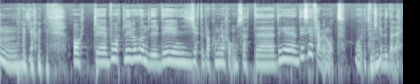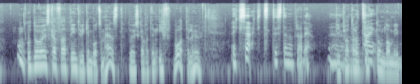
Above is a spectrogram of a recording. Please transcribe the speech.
mm, ja. och båtliv och hundliv det är ju en jättebra kombination så att, det, det ser jag fram emot att utforska Mm. vidare. Och du har ju skaffat, det är inte vilken båt som helst, du har ju skaffat en if-båt, eller hur? Exakt, det stämmer bra det. Vi Eh, pratar gott om dem i,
